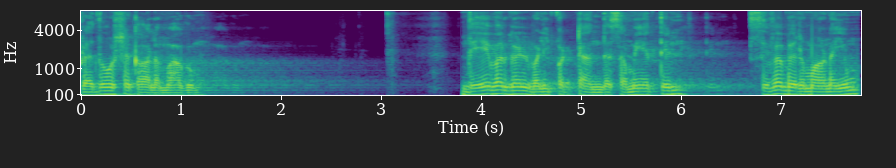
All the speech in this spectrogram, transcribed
பிரதோஷ காலமாகும். தேவர்கள் வழிபட்ட அந்த சமயத்தில் சிவபெருமானையும்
